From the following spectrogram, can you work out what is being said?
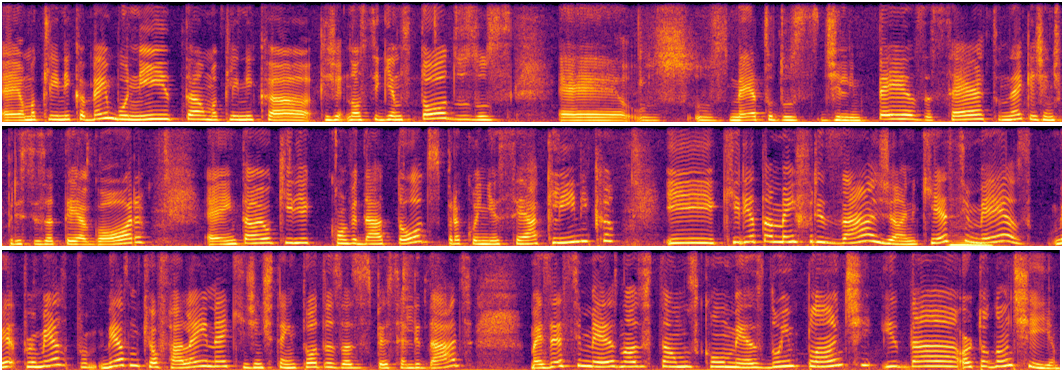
é uma clínica bem bonita, uma clínica que nós seguimos todos os, é, os, os, métodos de limpeza, certo? Né, que a gente precisa ter agora. É, então, eu queria convidar todos para conhecer a clínica e queria também frisar, Jane, que esse hum. mês, por mesmo, por mesmo que eu falei, né, que a gente tem todas as especialidades, mas esse mês nós estamos com o mês do implante e da ortodontia.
